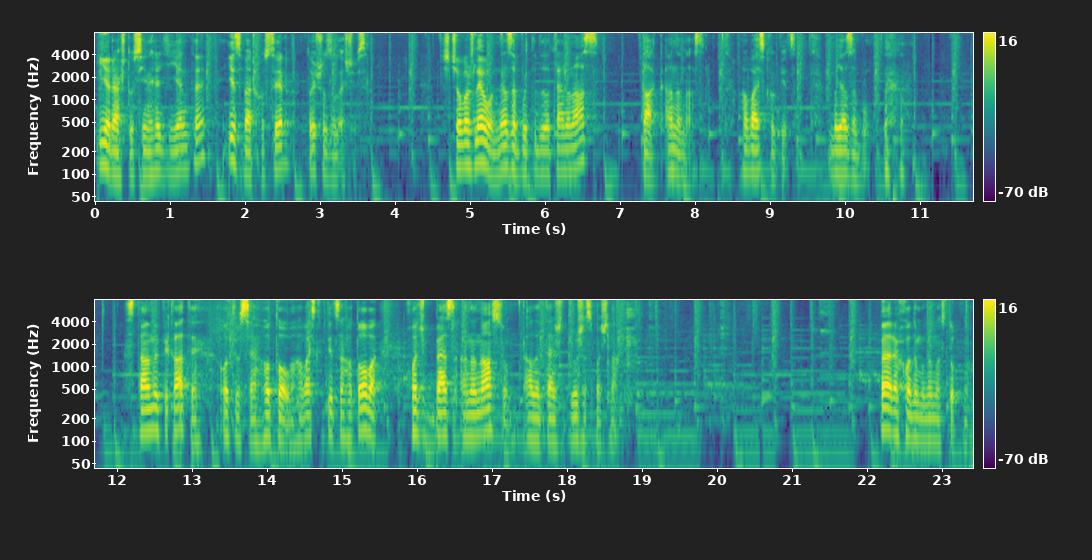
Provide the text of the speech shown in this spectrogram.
і решту всі інгредієнти, і зверху сир, той, що залишився. Що важливо, не забудьте додати ананас. Так, ананас. Гавайську піцу, бо я забув. Ставимо пікати, от і все, готово. Гавайська піца готова, хоч без ананасу, але теж дуже смачна. Переходимо до наступного.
